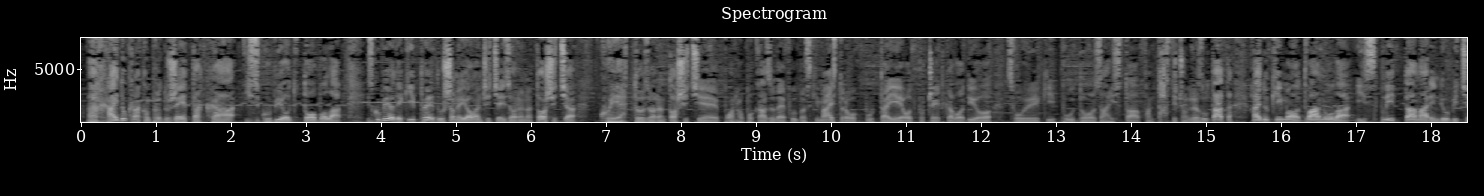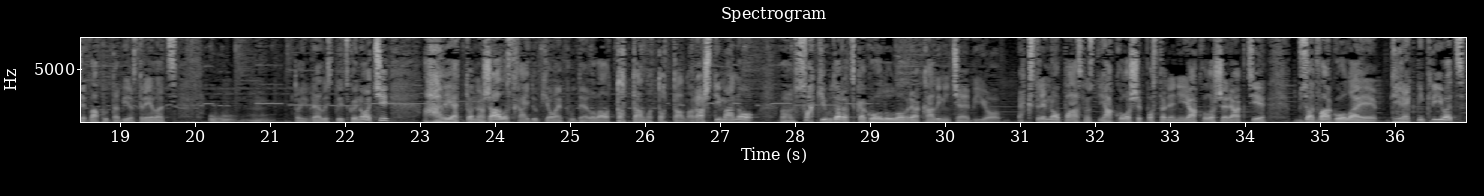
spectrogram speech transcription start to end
Hajduk nakon produžetaka izgubio od Tobola, izgubio od ekipe Dušana Jovančića i Zorana Tošića, koji je to Zoran Tošić je ponovo pokazao da je futbalski majstor, ovog puta je od početka vodio svoju ekipu do zaista fantastičnog rezultata. Hajduk je imao 2-0 iz Splita, Marin Ljubić je dva puta bio strelac u toj vreloj splitskoj noći, ali eto, nažalost, Hajduk je ovaj put delovao totalno, totalno raštimano, svaki udarac ka golu Lovrea Kalinića je bio ekstremna opasnost, jako loše postavljanje, jako loše reakcije, za dva gola je direktni krivac,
